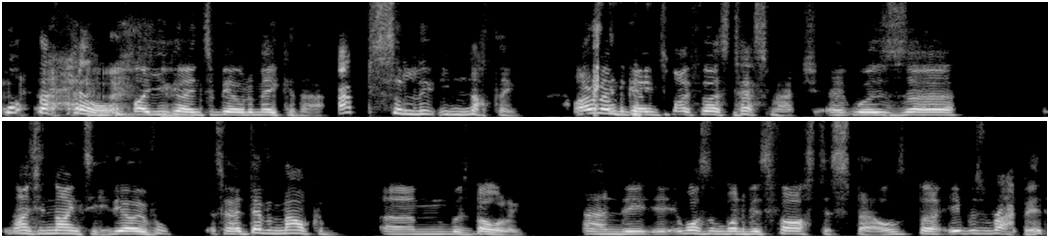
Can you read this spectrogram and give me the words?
What the hell are you going to be able to make of that? Absolutely nothing. I remember going to my first Test match. It was uh, 1990, the Oval. So Devon Malcolm um, was bowling, and it, it wasn't one of his fastest spells, but it was rapid.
